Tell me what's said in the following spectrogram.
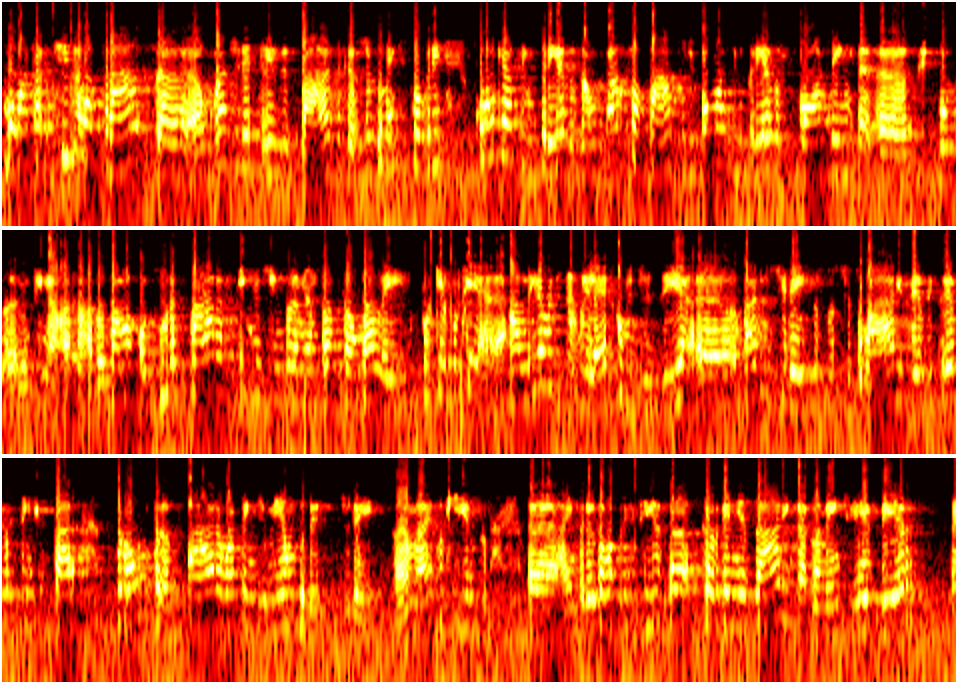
Bom, a cartilha ela traz uh, algumas diretrizes básicas justamente sobre como que as empresas, é um passo a passo de como as empresas podem uh, enfim, adotar uma postura para fins de implementação da lei. Porque a lei ela estabelece, como eu dizia, uh, vários direitos dos titulares e as empresas têm que estar prontas para o atendimento desses direitos. Né? Mais do que isso, a empresa ela precisa se organizar internamente, rever né,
